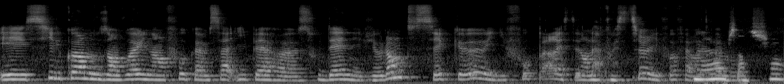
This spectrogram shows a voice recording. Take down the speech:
Et si le corps nous envoie une info comme ça hyper euh, soudaine et violente, c'est qu'il ne faut pas rester dans la posture, il faut faire autrement. bien sûr.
